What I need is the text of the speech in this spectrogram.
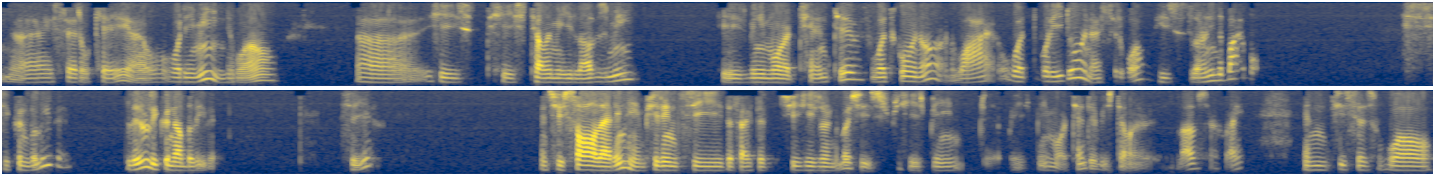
And I said, "Okay, uh, what do you mean?" Well, uh, he's he's telling me he loves me. He's being more attentive. What's going on? Why? What What are you doing? I said, "Well, he's learning the Bible." She couldn't believe it. Literally could not believe it. Said, "Yeah." And she saw that in him. She didn't see the fact that she, he's learned but she's he's being he's being more attentive. He's telling her he loves her, right? And she says, "Well,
